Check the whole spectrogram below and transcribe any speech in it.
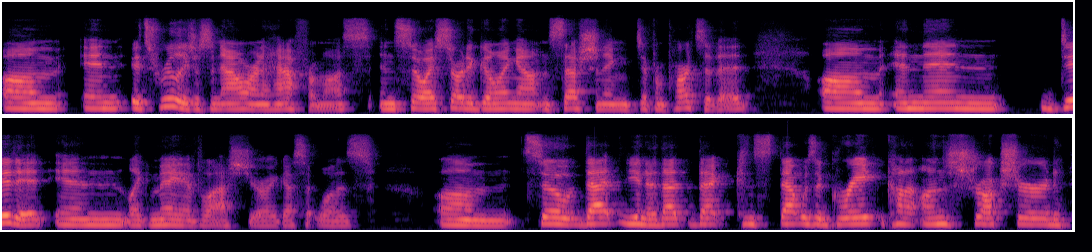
Um, and it's really just an hour and a half from us. And so I started going out and sessioning different parts of it, um, and then did it in like May of last year, I guess it was. Um, so that you know that that cons- that was a great kind of unstructured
